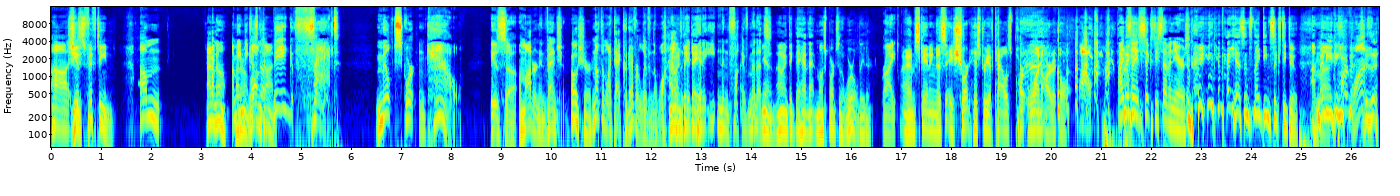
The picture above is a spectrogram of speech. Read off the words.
Uh, she's just, fifteen? um, I don't know. I mean, don't know. because Long the time. big fat milk squirting cow is uh, a modern invention. oh sure, Nothing like that could ever live in the wild. I don't think It'd they- get eaten in five minutes. yeah, I don't even think they have that in most parts of the world either. Right. I am scanning this a short history of cows part one article. Wow. I'd say 67 years. yeah, since 1962. I'm, Maybe uh, you can part get back one. to the-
